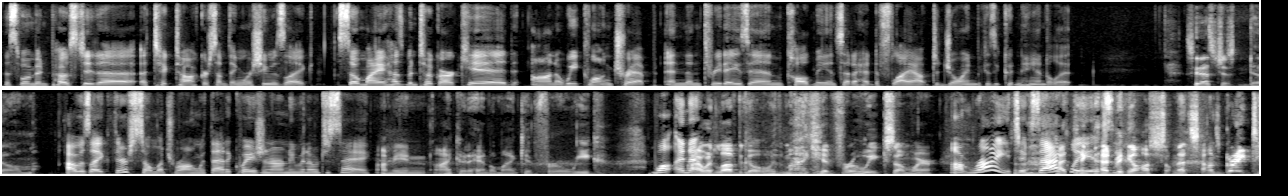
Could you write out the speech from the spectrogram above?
this woman posted a, a TikTok or something where she was like, "So my husband took our kid on a week long trip, and then three days in called me and said I had to fly out to join because he couldn't handle it." See, that's just dumb. I was like, "There's so much wrong with that equation. I don't even know what to say." I mean, I could handle my kid for a week. Well, and I would love to go with my kid for a week somewhere. uh, right, exactly. I think It's- that'd be awesome. That sounds great.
